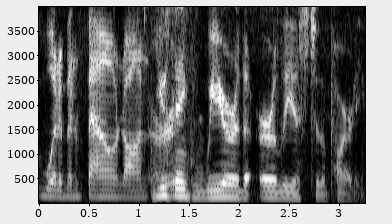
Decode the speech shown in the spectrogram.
would have been found on Earth. you think we're the earliest to the party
